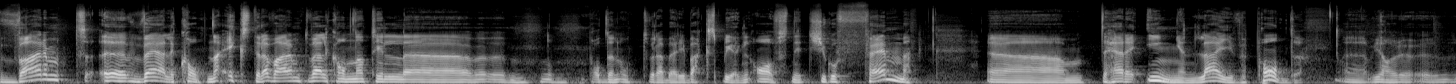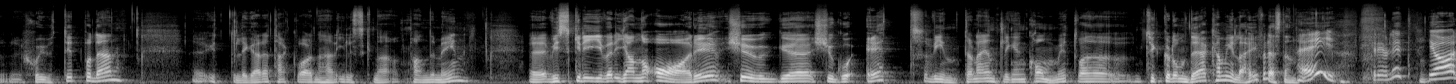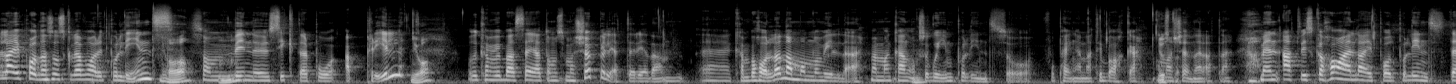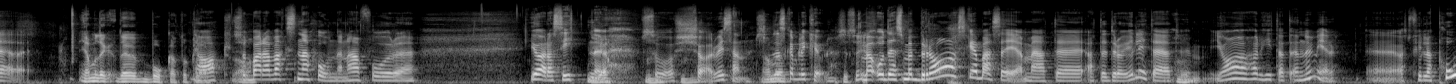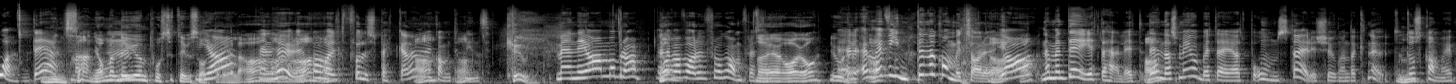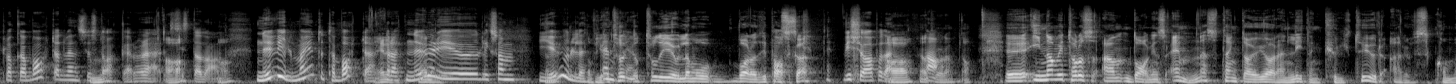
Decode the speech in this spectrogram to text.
Varmt eh, välkomna, extra varmt välkomna till eh, podden Åtvidaberg i backspegeln avsnitt 25. Eh, det här är ingen livepodd. Eh, vi har eh, skjutit på den eh, ytterligare tack vare den här ilskna pandemin. Eh, vi skriver januari 2021 Vintern har äntligen kommit. Vad tycker du om det Camilla? Hej förresten! Hej! Trevligt. Ja, livepodden som skulle ha varit på Linds, Ja. som vi nu siktar på april. Ja, Och då kan vi bara säga att de som har köpt biljetter redan eh, kan behålla dem om de vill det. Men man kan också gå in på Linds och få pengarna tillbaka om Just man det. känner att det... Men att vi ska ha en livepodd på Linds, det... ja men det, det är bokat och Ja, klart. så bara vaccinationerna får eh, göra sitt nu, Ja. så kör vi sen. Så Ja, det ska bli kul. Men, och det som är bra, ska jag bara säga, med att, eh, att det dröjer lite, är att Mm. jag har hittat ännu mer att fylla på. Det Minsann. Ja, men det är ju en positiv sak i det Ja, hela. eller hur? Det ja, kommer ja. vara lite fullspäckade när det kommer till ja. Linds. Kul! Men jag mår bra. Eller Ja. vad var det du frågade om förresten? Nej, ja, ja, gjorde Eller, eller vintern har kommit sa du? Ja, Ja, ja. Nej, men det är jättehärligt. Ja. Det enda som är jobbigt är att på onsdag är det 20 Knut. Då ska man ju plocka bort adventsljusstakar och det här Mm. Ja, sista dagen. ja. Nu vill man ju inte ta bort det. Nej, för att nu nej, är det ju liksom jul. Jag, äntligen. jag trodde julen var bara till påska. Vi kör på det. Ja, jag tror det. Ja. Eh, innan vi tar oss an dagens ämne så tänkte jag göra en liten kulturarvskommentar.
